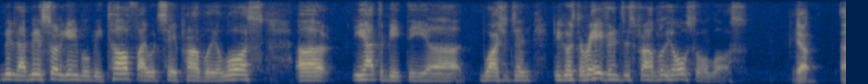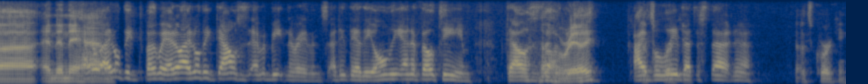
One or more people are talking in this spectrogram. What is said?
that Minnesota game will be tough. I would say probably a loss. Uh, you have to beat the uh, Washington because the Ravens is probably also a loss. Yep. Uh, and then they have. I don't, think. By the way, I don't, I don't, think Dallas has ever beaten the Ravens. I think they're the only NFL team Dallas has. Oh, really? I believe quirky. that's a stat. Yeah. That's quirky.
